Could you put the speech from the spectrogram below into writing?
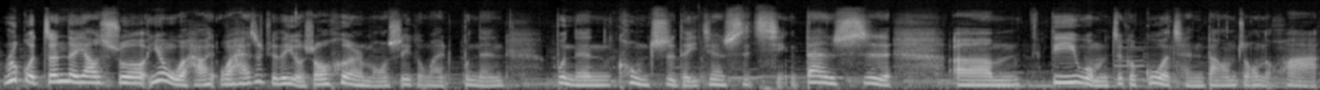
如果真的要说，因为我还我还是觉得有时候荷尔蒙是一个完不能不能控制的一件事情。但是，嗯，第一，我们这个过程当中的话，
